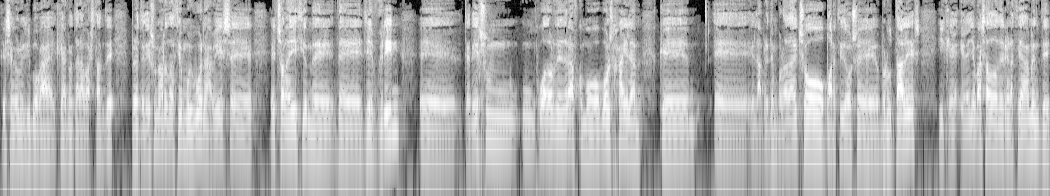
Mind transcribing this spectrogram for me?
que será un equipo que, anotará bastante, pero tenéis una rotación muy buena, habéis eh, hecho la edición de, Jeff Green, eh, tenéis un, jugador de draft como Boss Highland que eh, en la pretemporada hecho partidos eh, brutales y que el año pasado, desgraciadamente,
